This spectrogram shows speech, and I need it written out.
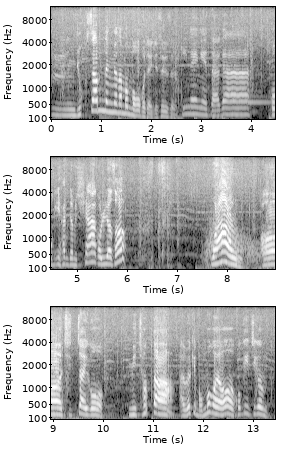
음, 육삼냉면 한번 먹어보자 이제 슬슬. 비냉에다가 고기 한 점 샥 올려서 wow. 아 진짜 이거 미쳤다. 아 왜 이렇게 못 먹어요? 고기 지금 다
